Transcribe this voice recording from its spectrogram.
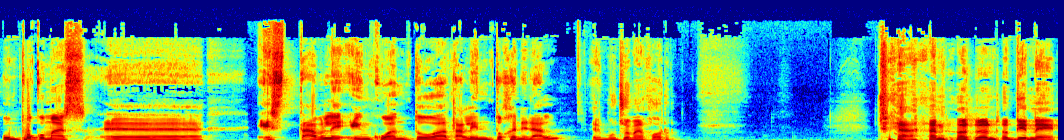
un poco más eh, estable en cuanto a talento general. Es mucho mejor. no, no, tiene.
